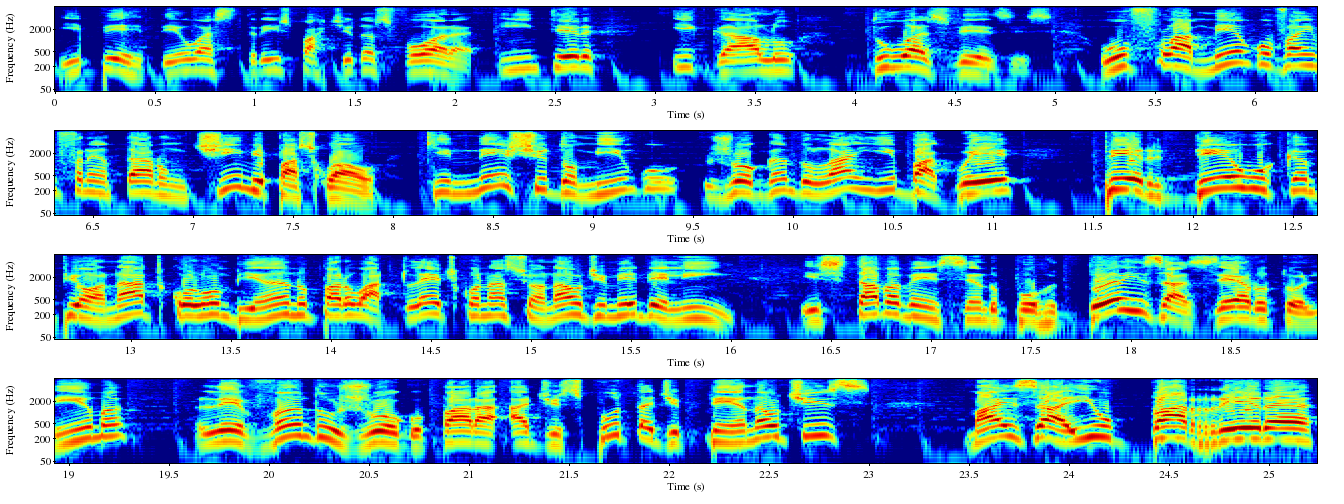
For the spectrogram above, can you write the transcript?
e perdeu as três partidas fora, Inter e Galo duas vezes. O Flamengo vai enfrentar um time, Pascoal, que neste domingo, jogando lá em Ibagué, perdeu o campeonato colombiano para o Atlético Nacional de Medellín. Estava vencendo por 2 a 0 o Tolima, levando o jogo para a disputa de pênaltis mas aí o Barreira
